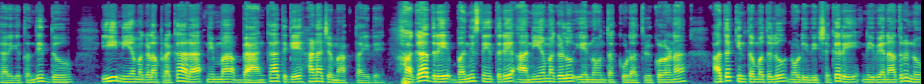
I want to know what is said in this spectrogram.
ಜಾರಿಗೆ ತಂದಿದ್ದು, ಈ ನಿಯಮಗಳ ಪ್ರಕಾರ ನಿಮ್ಮ ಬ್ಯಾಂಕ್ ಖಾತೆಗೆ ಹಣ ಜಮಾ ಆಗ್ತಾ ಇದೆ. ಹಾಗಾದ್ರೆ ಬನ್ನಿ ಸ್ನೇಹಿತರೆ, ಆ ನಿಯಮಗಳು ಏನು ಅಂತ ಕೂಡ ತಿಳ್ಕೊಳ್ಳೋಣ. ಅದಕ್ಕಿಂತ ಮೊದಲು ನೋಡಿ ವೀಕ್ಷಕರೇ ನೀವೇನಾದ್ರೂ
